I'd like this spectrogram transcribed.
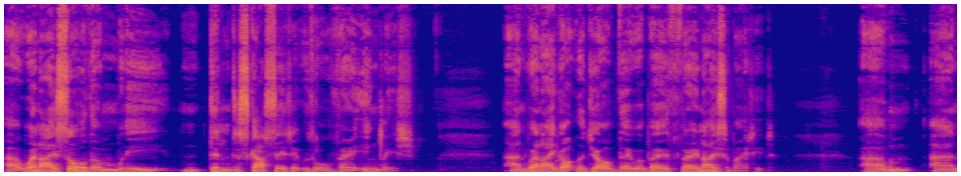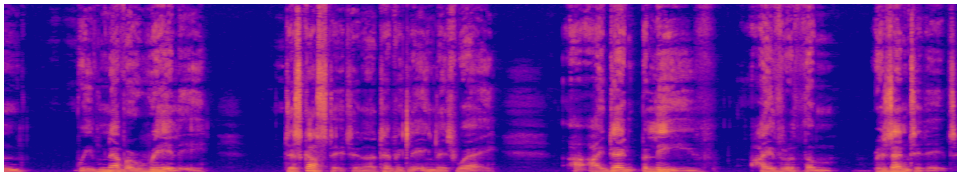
Uh, when I saw them, we didn't discuss it. It was all very English. And when I got the job, they were both very nice about it. Um, and we've never really discussed it in a typically English way. I don't believe either of them resented it.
